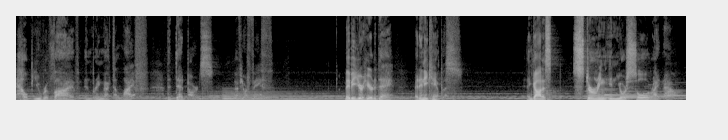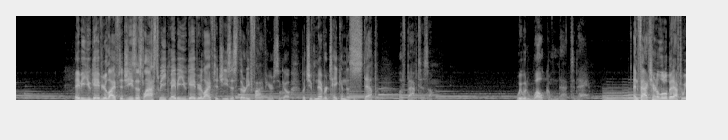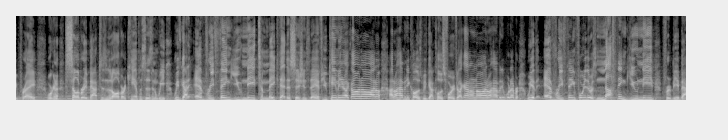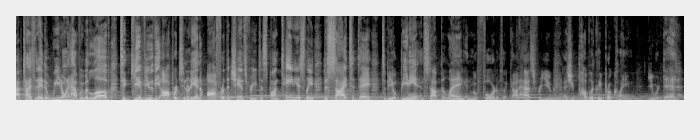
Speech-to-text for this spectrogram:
help you revive and bring back to life the dead parts of your faith. Maybe you're here today at any campus, and God is stirring in your soul right now. Maybe you gave your life to Jesus last week. Maybe you gave your life to Jesus 35 years ago, but you've never taken the step of baptism. We would welcome that today. In fact, here in a little bit after we pray, we're going to celebrate baptisms at all of our campuses, and we, we've got everything you need to make that decision today. If you came in you're like, oh no, I don't, I don't have any clothes, we've got clothes for you. If you're like, I don't know, I don't have any, whatever, we have everything for you. There is nothing you need for to be baptized today that we don't have. We would love to give you the opportunity and offer the chance for you to spontaneously decide today to be obedient and stop delaying and move forward with what God has for you as you publicly proclaim you were dead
